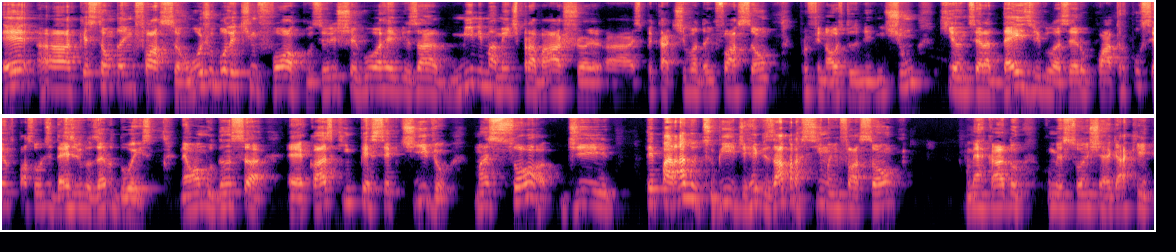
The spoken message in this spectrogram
é a questão da inflação. Hoje o boletim Focus ele chegou a revisar minimamente para baixo a, a, expectativa da inflação para o final de 2021, que antes era 10,04%, passou de 10,02%. Né? Uma mudança é, quase que imperceptível, mas só de ter parado de subir, de revisar para cima a inflação, o mercado começou a enxergar que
